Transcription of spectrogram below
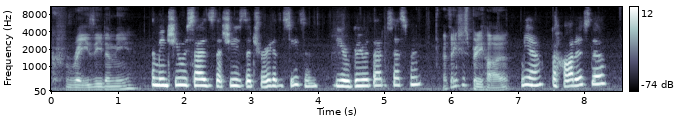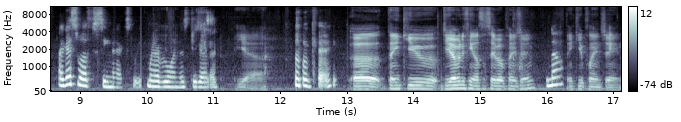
crazy to me. I mean, she says that she's the trade of the season. Do you agree with that assessment? I think she's pretty hot. Yeah, the hottest though. I guess we'll have to see next week when everyone is together. Yeah. okay. Uh, thank you. Do you have anything else to say about Plane Jane? No. Thank you, Plane Jane.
